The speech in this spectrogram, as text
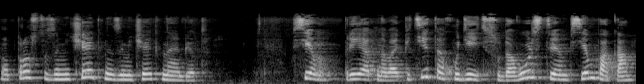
Вот просто замечательный, замечательный обед. Всем приятного аппетита, худейте с удовольствием. Всем пока!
